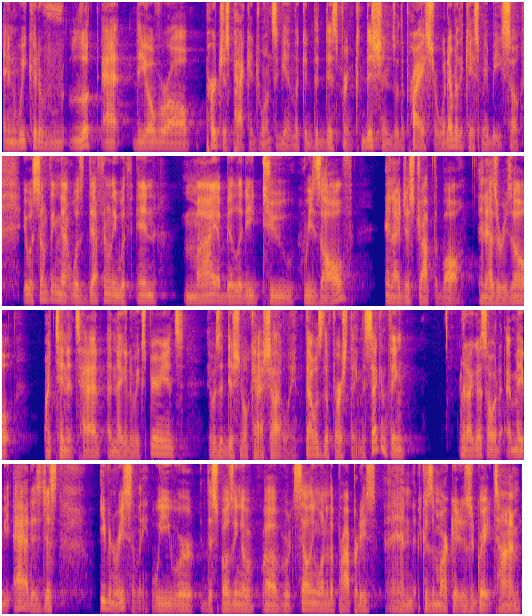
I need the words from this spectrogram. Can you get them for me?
and we could have looked at the overall purchase package once again, look at the different conditions or the price or whatever the case may be. So it was something that was definitely within my ability to resolve, and I just dropped the ball. And as a result, my tenants had a negative experience. It was additional cash outlay. That was the first thing. The second thing that I guess I would maybe add is just even recently we were disposing of selling one of the properties and because the market is a great time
